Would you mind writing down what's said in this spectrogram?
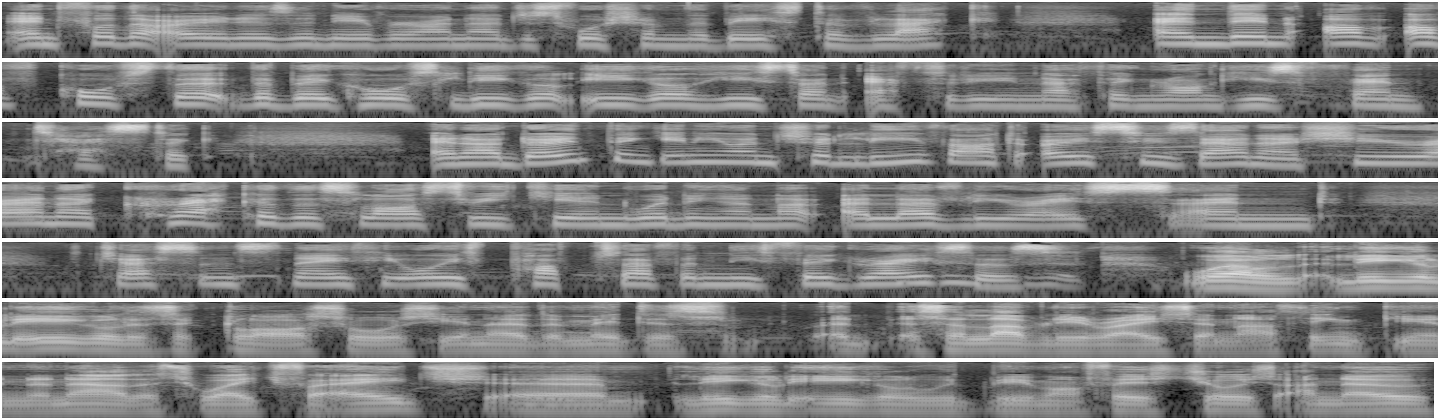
and for the owners and everyone, I just wish him the best of luck. And then of, of course the the big horse Legal Eagle. He's done absolutely nothing wrong. He's fantastic. And I don't think anyone should leave out Oh Susanna. She ran a cracker this last weekend, winning a, a lovely race and Justin Snaith, he always pops up in these big races. Well, Legal Eagle is a class horse. You know, the Met is it's a lovely race, and I think you know now that's weight for age. Um, Legal Eagle would be my first choice. I know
